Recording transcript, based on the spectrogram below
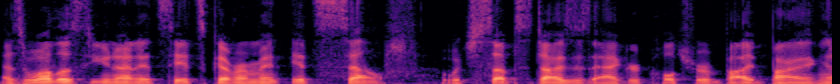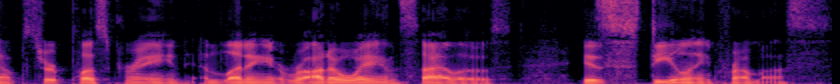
as well as the United States government itself, which subsidizes agriculture by buying up surplus grain and letting it rot away in silos, is stealing from us.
